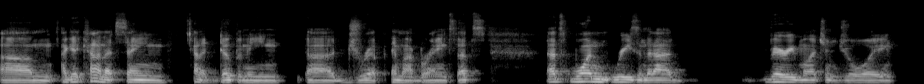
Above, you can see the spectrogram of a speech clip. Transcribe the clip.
um, I get kind of that same kind of dopamine uh, drip in my brain. So that's that's one reason that I very much enjoy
